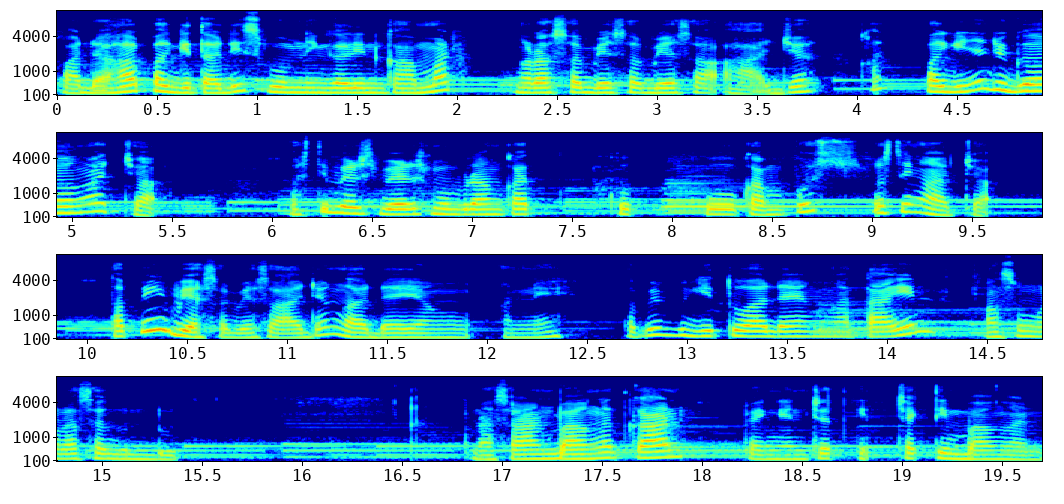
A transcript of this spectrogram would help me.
Padahal pagi tadi sebelum ninggalin kamar ngerasa biasa-biasa aja. Kan paginya juga ngaca. Pasti beres-beres mau berangkat ke, ke kampus pasti ngaca. Tapi biasa-biasa aja nggak ada yang aneh. Tapi begitu ada yang ngatain langsung ngerasa gendut. Penasaran banget kan? Pengen cek cek timbangan.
